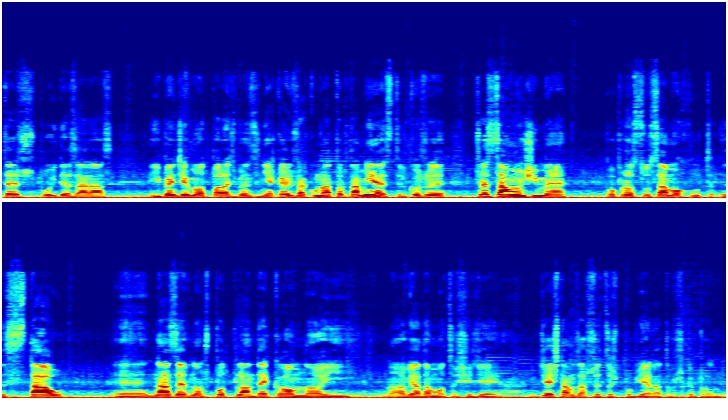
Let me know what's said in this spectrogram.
też pójdę zaraz i będziemy odpalać benzyniaka. Już akumulator tam jest, tylko że przez całą zimę po prostu samochód stał yy, na zewnątrz pod plandeką, no i no wiadomo co się dzieje. Gdzieś tam zawsze coś pobiera, troszkę prądu.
